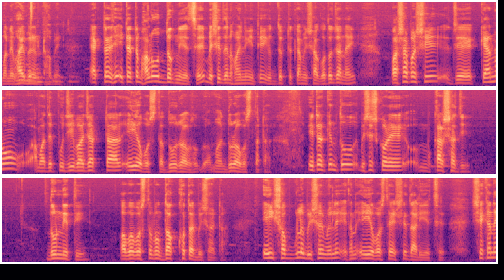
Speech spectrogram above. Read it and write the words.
মানে ভাইব্রেন্ট হবে। একটা এটা একটা ভালো উদ্যোগ নিয়েছে বেশি দিন হয়নি এটি এই উদ্যোগটাকে আমি স্বাগত জানাই। পাশাপাশি যে কেন আমাদের পুঁজিবাজারটার এই অবস্থা দূর মানে দুরবস্থাটা এটা কিন্তু বিশেষ করে কারসাজি, দুর্নীতি, অব্যবস্থা এবং দক্ষতার বিষয়টা। এই সবগুলো বিষয় মিলে এখানে এই অবস্থায় এসে দাঁড়িয়েছে। সেখানে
